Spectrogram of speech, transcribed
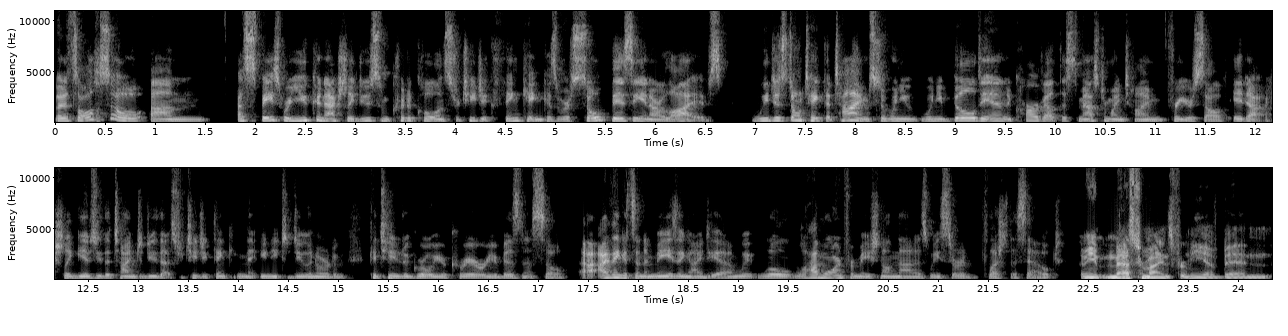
but it's also um, a space where you can actually do some critical and strategic thinking because we're so busy in our lives we just don't take the time. So when you when you build in and carve out this mastermind time for yourself it actually gives you the time to do that strategic thinking that you need to do in order to continue to grow your career or your business. So i think it's an amazing idea and we, will we'll have more information on that as we sort of flesh this out. I mean masterminds for me have been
